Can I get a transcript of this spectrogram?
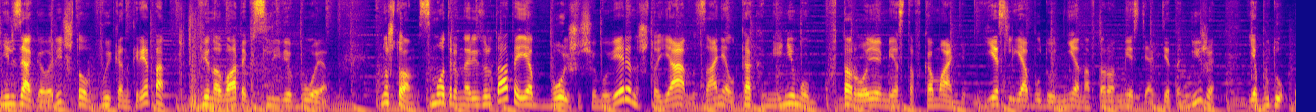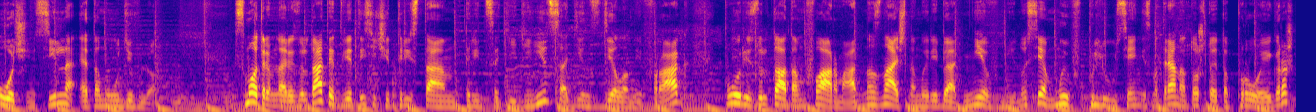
нельзя говорить, что вы конкретно виноваты в сливе боя. Ну что, смотрим на результаты. Я больше чем уверен, что я занял как минимум второе место в команде. Если я буду не на втором месте, а где-то ниже, я буду очень сильно этому удивлен. Смотрим на результаты. 2330 единиц, один сделанный фраг. По результатам фарма однозначно мы, ребят, не в минусе, мы в плюсе. Несмотря на то, что это проигрыш,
